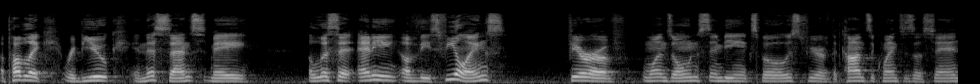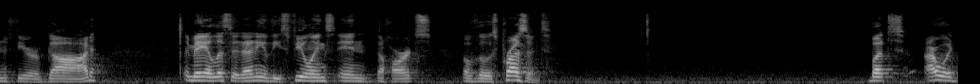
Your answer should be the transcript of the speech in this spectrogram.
A public rebuke, in this sense, may elicit any of these feelings fear of one's own sin being exposed, fear of the consequences of sin, fear of God. It may elicit any of these feelings in the hearts of those present. But I would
